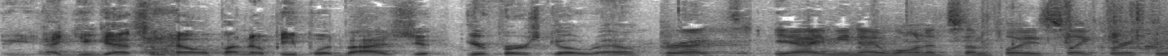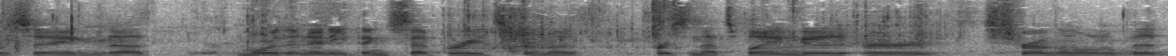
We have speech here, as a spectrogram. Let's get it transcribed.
you got some help? I know people advised you your first go round. Correct. Yeah, I mean, I wanted someplace like Rick was saying that more than anything separates from a person that's playing good or struggling a little bit.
